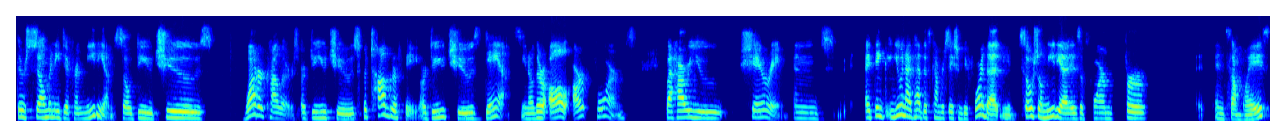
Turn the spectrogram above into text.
there's so many different mediums. So do you choose watercolors or do you choose photography or do you choose dance? You know they're all art forms but how are you sharing? And i think you and i've had this conversation before that social media is a form for in some ways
